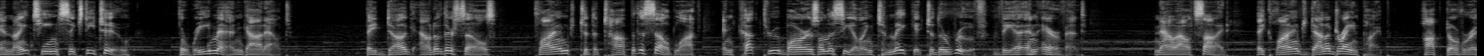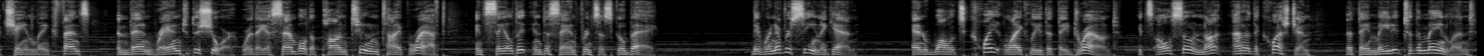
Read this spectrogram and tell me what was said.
in 1962, three men got out. They dug out of their cells, climbed to the top of the cell block, and cut through bars on the ceiling to make it to the roof via an air vent. Now outside, they climbed down a drain pipe, hopped over a chain-link fence, and then ran to the shore where they assembled a pontoon-type raft and sailed it into San Francisco Bay. They were never seen again, and while it's quite likely that they drowned, it's also not out of the question that they made it to the mainland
